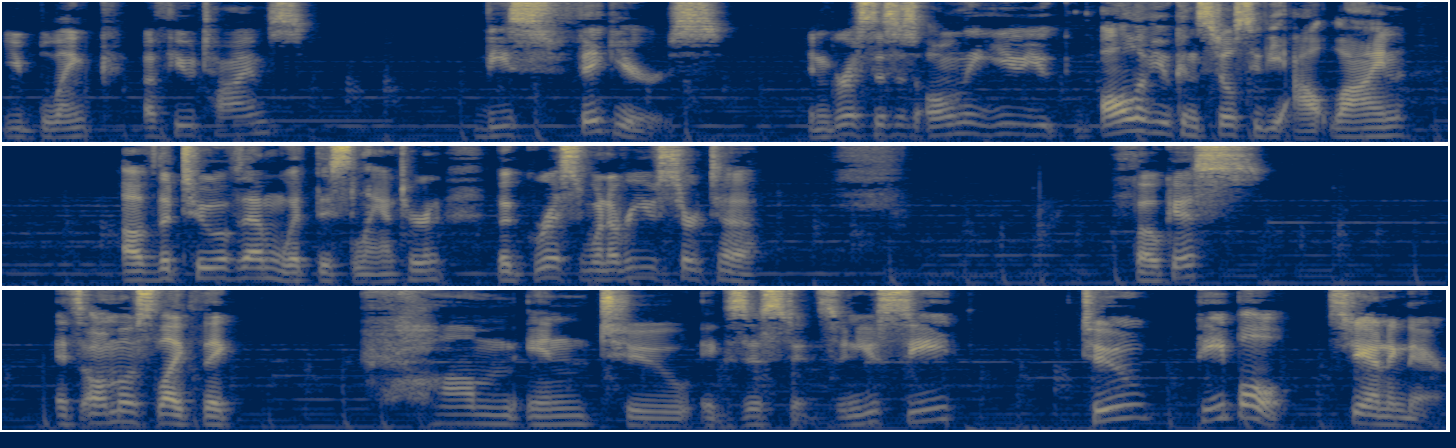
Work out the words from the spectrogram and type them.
You blink a few times. These figures, and Griss, this is only you, you all of you can still see the outline of the two of them with this lantern, but Griss, whenever you start to focus, it's almost like they come into existence. And you see two people standing there,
